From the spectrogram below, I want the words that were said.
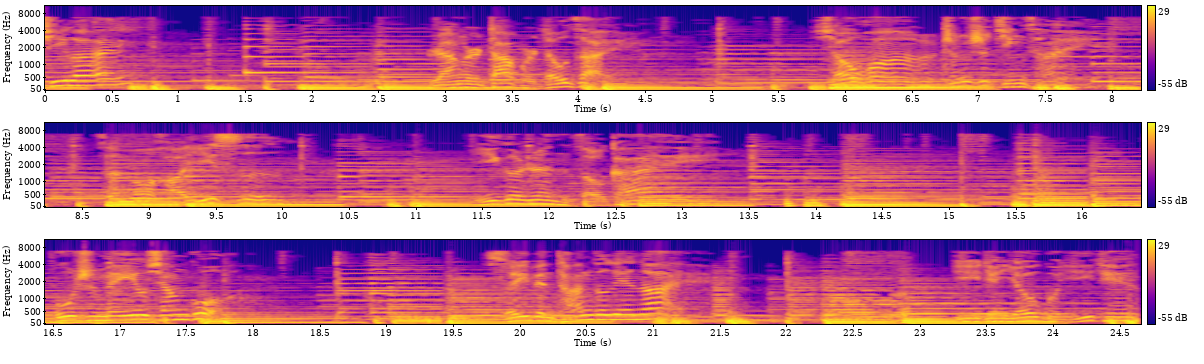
起来。然而大伙儿都在，笑话真是精彩，怎么好意思一个人走开？不是没有想过随便谈个恋爱，一天又过一天，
